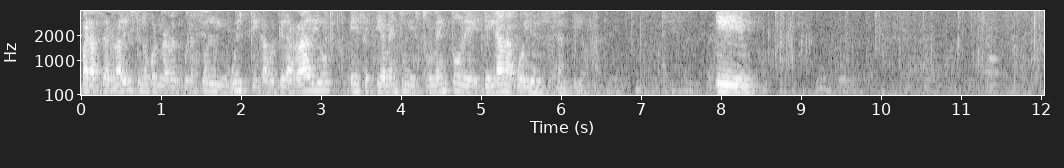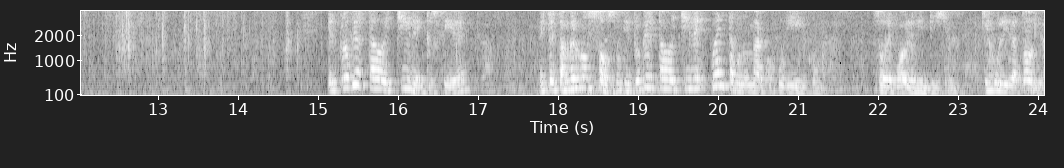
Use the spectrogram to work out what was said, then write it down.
para hacer radio, sino por una recuperación lingüística, porque la radio es efectivamente un instrumento de, gran apoyo en ese sentido. Eh, el propio Estado de Chile, inclusive, esto es tan vergonzoso que el propio Estado de Chile cuenta con un marco jurídico sobre pueblos indígenas, que es obligatorio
